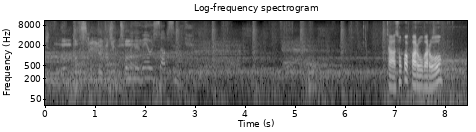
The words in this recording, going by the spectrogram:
한 놈도 살려주지 주문을 마. 외울 수 없습니다. 자, 속박 바로 바로.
